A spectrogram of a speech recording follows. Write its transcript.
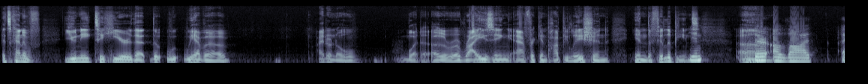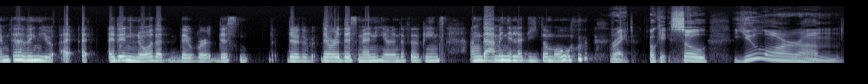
it's kind of unique to hear that the, we have a, I don't know, what, a, a rising African population in the Philippines. You- there Um, are a lot I'm telling you I, I I didn't know that there were this there there were this many here in the Philippines ang dami nila dito mo Right. Okay. So you are um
